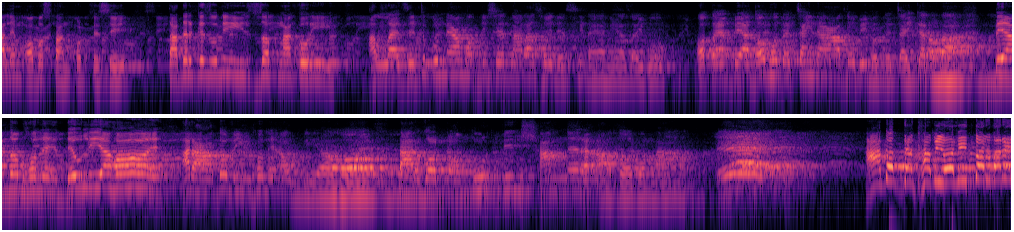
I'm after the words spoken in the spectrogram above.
আলেম অবস্থান করতেছে তাদেরকে যদি ইজ্জত না করি আল্লাহ যেটুকু নিয়ামত দিছে নারাজ হইলে সিনায়া নিয়ে যাইব। অতএব বেয়াদব হতে চাই না আদবি হতে চাই। কেননা বেয়াদব হলে দেউলিয়া হয় আর আদবি হলে আউলিয়া হয়। তার জন্য মূর্তির সামনের আদব না। আদব দেখাবি অলির দরবারে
